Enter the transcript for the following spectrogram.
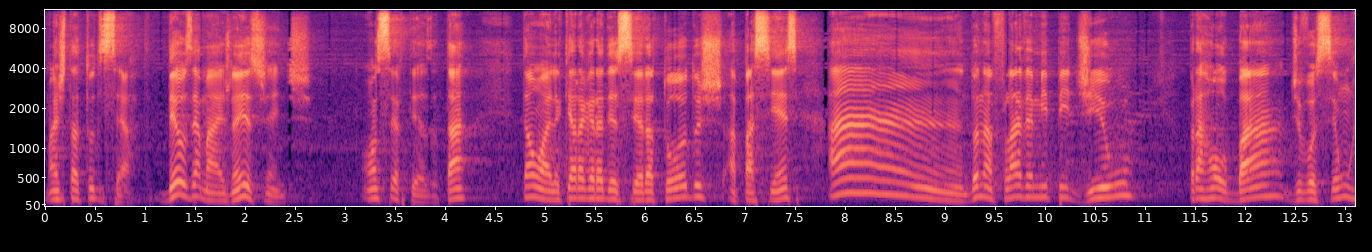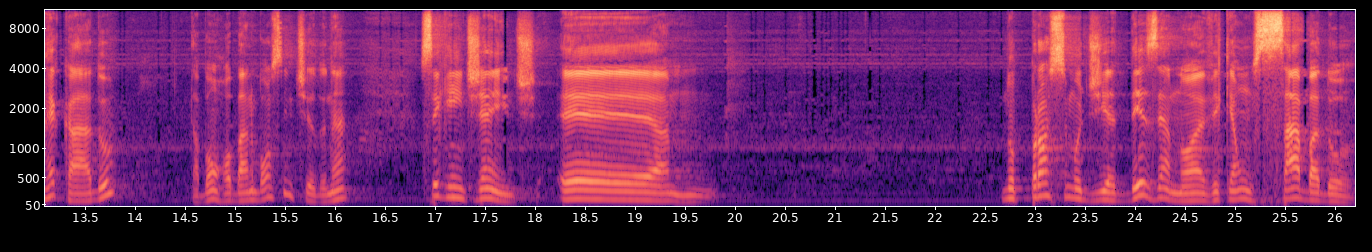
mas está tudo certo. Deus é mais, não é isso, gente? Com certeza, tá? Então, olha, quero agradecer a todos a paciência. Ah, Dona Flávia me pediu para roubar de você um recado, tá bom? Roubar no bom sentido, né? Seguinte, gente, é... no próximo dia 19, que é um sábado,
